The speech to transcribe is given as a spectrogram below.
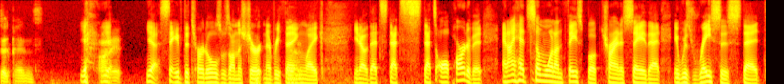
said pens yeah, on yeah, it. Yeah. Save the Turtles was on the shirt and everything. Like, you know, that's that's that's all part of it. And I had someone on Facebook trying to say that it was racist that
